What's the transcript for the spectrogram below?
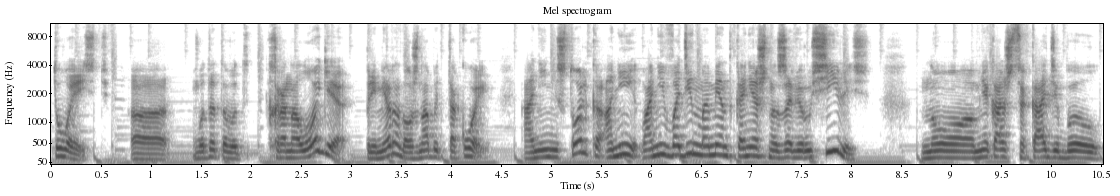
То есть, э, вот эта вот хронология примерно должна быть такой. Они не столько... Они, они в один момент, конечно, завирусились, но мне кажется, Кади был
